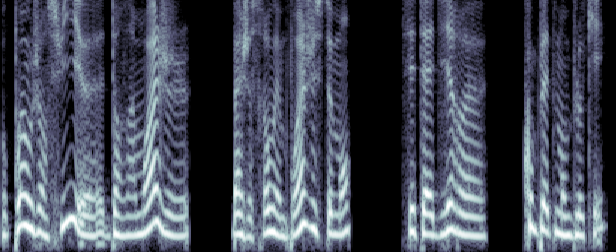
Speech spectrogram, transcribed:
au point où j'en suis, euh, dans un mois, je, bah, je serai au même point, justement. C'est-à-dire euh, complètement bloqué.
